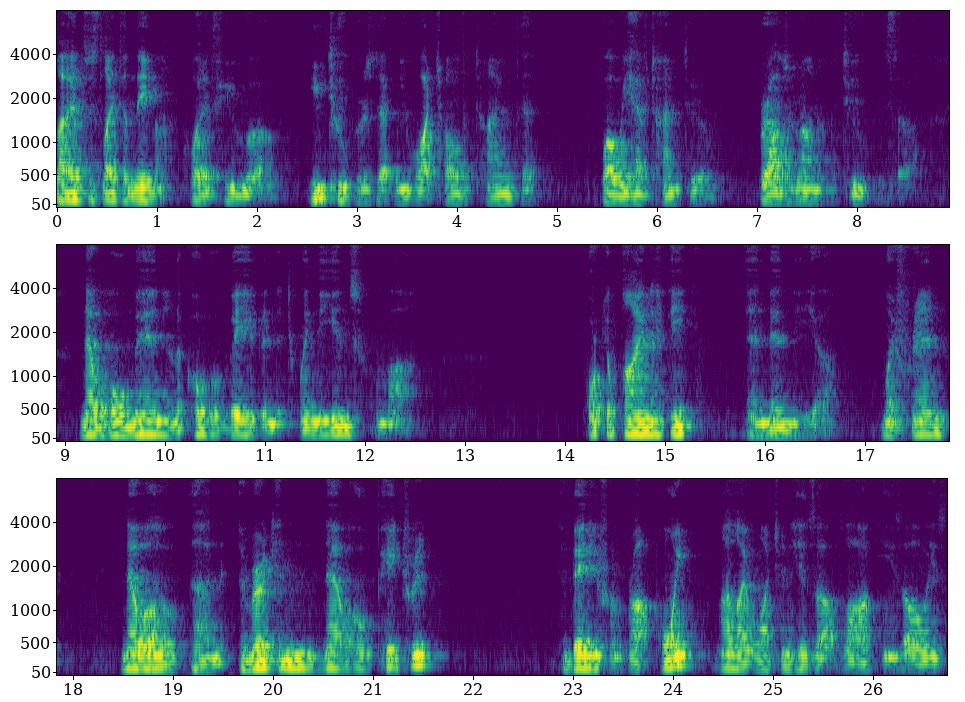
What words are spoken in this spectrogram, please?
I just like to name uh, quite a few YouTubers that we watch all the time. That while we have time to browse around on the tube is. Navajo Man and the Cobra Babe and the Twin Indians from uh, Porcupine, I think. And then the uh, my friend Navajo, uh, American Navajo Patriot, Benny from Rock Point. I like watching his uh, vlog. He's always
